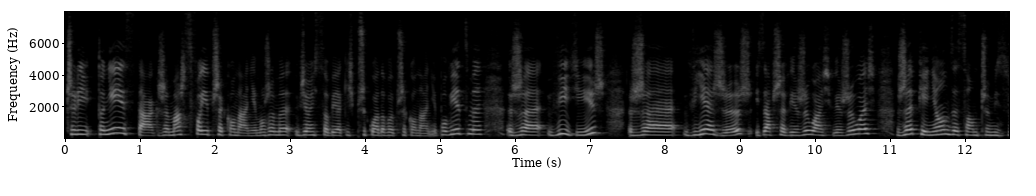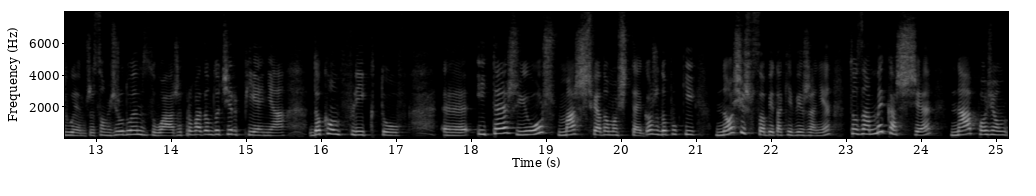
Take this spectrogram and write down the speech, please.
Czyli to nie jest tak, że masz swoje przekonanie. Możemy wziąć sobie jakieś przykładowe przekonanie. Powiedzmy, że widzisz, że wierzysz i zawsze wierzyłaś, wierzyłeś, że pieniądze są czymś złym, że są źródłem zła, że prowadzą do cierpienia, do konfliktów. Yy, I też już masz świadomość tego, że dopóki nosisz w sobie takie wierzenie, to zamykasz się na poziom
